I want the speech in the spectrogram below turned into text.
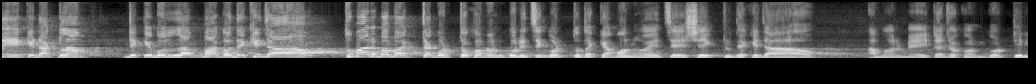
মেয়েকে ডাকলাম, ডেকে বললাম, মা গো, দেখে যাও, তোমার বাবা একটা গর্ত খনন করেছে, গর্তটা কেমন হয়েছে, সে একটু দেখে যাও। আমার মেয়েটা যখন গর্তের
